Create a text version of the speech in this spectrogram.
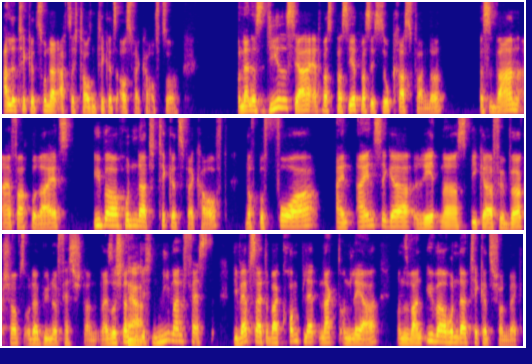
alle Tickets, 180.000 Tickets ausverkauft, so. Und dann ist dieses Jahr etwas passiert, was ich so krass fand. Es waren einfach bereits über 100 Tickets verkauft, noch bevor ein einziger Redner, Speaker für Workshops oder Bühne feststanden. Also stand ja. wirklich niemand fest. Die Webseite war komplett nackt und leer und es waren über 100 Tickets schon weg.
